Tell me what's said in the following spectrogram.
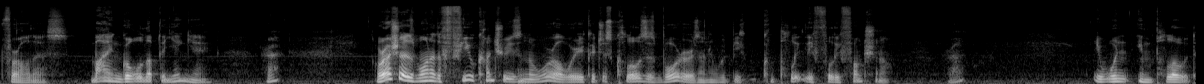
for all this, buying gold up the yin yang, right? Russia is one of the few countries in the world where you could just close its borders and it would be completely fully functional, right? It wouldn't implode,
